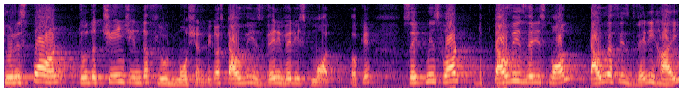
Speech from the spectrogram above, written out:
to respond to the change in the fluid motion because tau v is very very small okay so it means what the tau v is very small tau f is very high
